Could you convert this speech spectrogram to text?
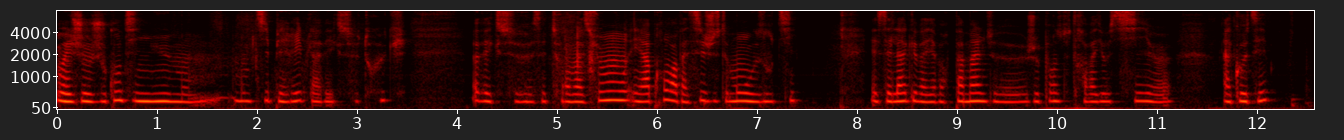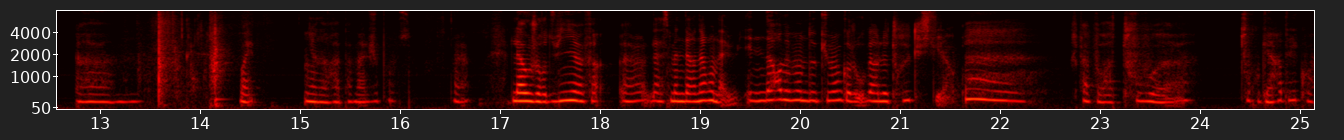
ouais, je, continue mon, petit périple avec ce truc, avec cette formation. Et après, on va passer justement aux outils. Et c'est là qu'il va y avoir pas mal de, je pense, de travail aussi euh, à côté. ouais, il y en aura pas mal, je pense. Voilà. Là aujourd'hui, enfin, la semaine dernière, on a eu énormément de documents. Quand j'ai ouvert le truc, je suis là. Oh je vais pas pouvoir tout, euh, tout regarder quoi.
